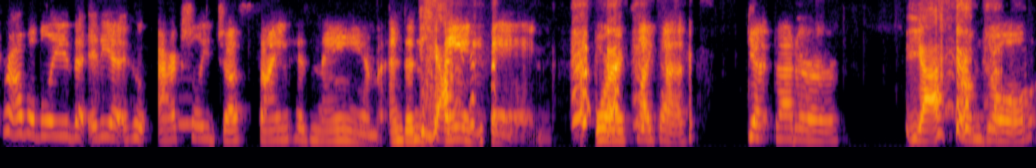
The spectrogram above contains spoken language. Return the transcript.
probably the idiot who actually just signed his name and didn't Yeah. say anything. Or it's like a get better yeah, from Joel.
